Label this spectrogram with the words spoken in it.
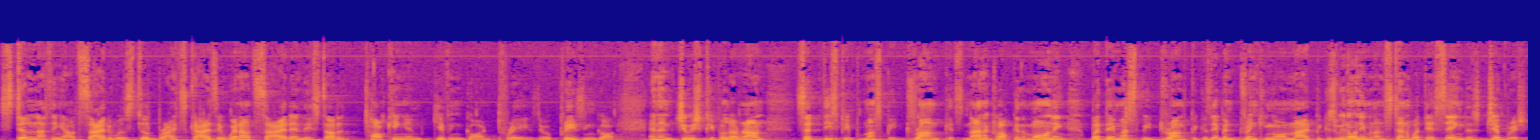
still nothing outside. It was still bright skies. They went outside and they started talking and giving God praise. They were praising God. And then Jewish people around said, These people must be drunk. It's nine o'clock in the morning, but they must be drunk because they've been drinking all night because we don't even understand what they're saying. There's gibberish.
